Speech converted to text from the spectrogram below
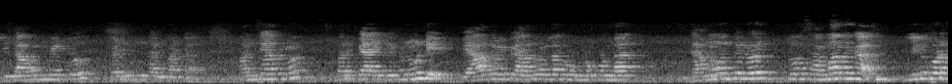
ఈ గవర్నమెంట్ పెడుతుంది అనమాట అందుచేతను మరి ఇక నుండి పేదలు పేదోళ్ళగా ఉండకుండా ధనవంతులతో సమానంగా వీళ్ళు కూడా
